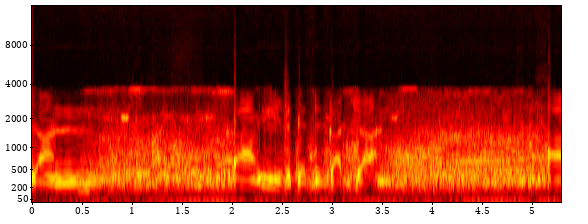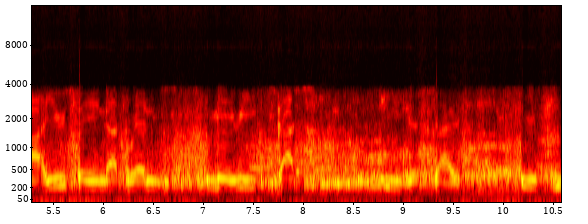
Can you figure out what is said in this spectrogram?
John uh, Elizabeth did that John. Are you saying that when Mary got Jesus Christ, if he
